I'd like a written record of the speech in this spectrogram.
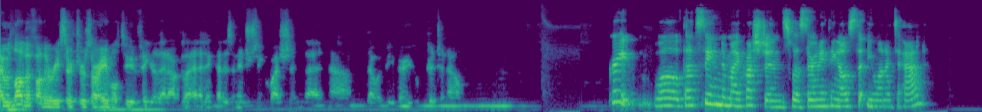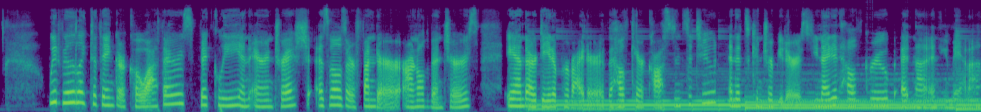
I, would love if other researchers are able to figure that out because I, I, think that is an interesting question that um, that would be very good to know. Great. Well, that's the end of my questions. Was there anything else that you wanted to add? We'd really like to thank our co-authors, Vic Lee and Erin Trish, as well as our funder, Arnold Ventures, and our data provider, the Healthcare Cost Institute, and its contributors, United Health Group, Aetna, and Humana.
